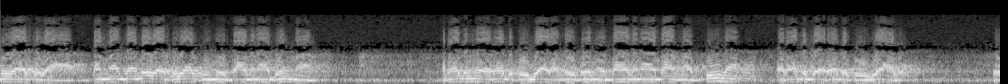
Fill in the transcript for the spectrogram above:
တရားဆိုတာတမန်တော်တို့ကတရားရှင်တွေသာသနာ့ဘက်မှာရဟတမေရဟတကိုရတာမဟုတ်ဘဲနဲ့သာသနာ့ဘမှာပြီးတာရဟတမေရဟတကိုရတယ်အဲ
